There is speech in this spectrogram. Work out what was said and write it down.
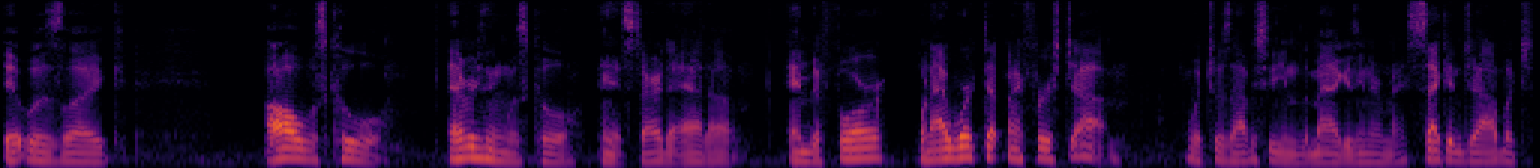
It was like all was cool. Everything was cool. And it started to add up. And before, when I worked at my first job, which was obviously in the magazine or my second job, which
